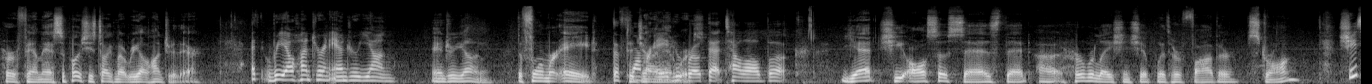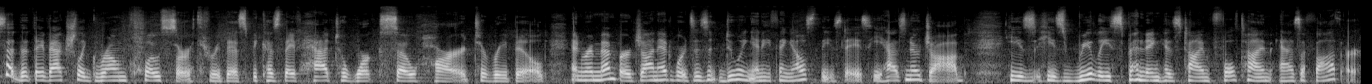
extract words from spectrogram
her family. I suppose she's talking about Rielle Hunter there. Rielle Hunter and Andrew Young. Andrew Young, the former aide. The former aide Edwards. who wrote that tell all book. Yet she also says that uh, her relationship with her father strong. She said that they've actually grown closer through this because they've had to work so hard to rebuild. And remember, John Edwards isn't doing anything else these days. He has no job. He's he's really spending his time full time as a father.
